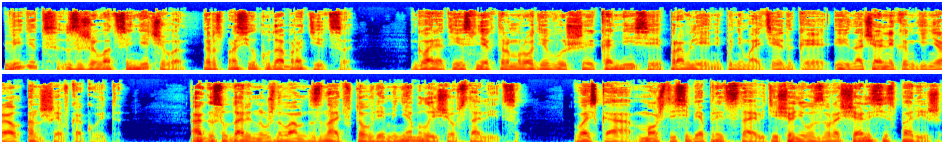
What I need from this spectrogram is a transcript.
Видит, сживаться нечего, расспросил, куда обратиться. Говорят, есть в некотором роде высшие комиссии, правление, понимаете, эдакое, и начальником генерал-аншеф какой-то. А государю нужно вам знать, в то время не было еще в столице. Войска, можете себе представить, еще не возвращались из Парижа.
